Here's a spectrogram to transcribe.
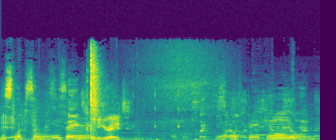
This looks amazing. It'll be great. Yeah, with bacon and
